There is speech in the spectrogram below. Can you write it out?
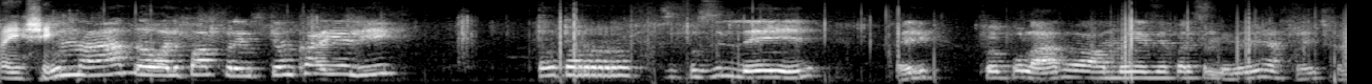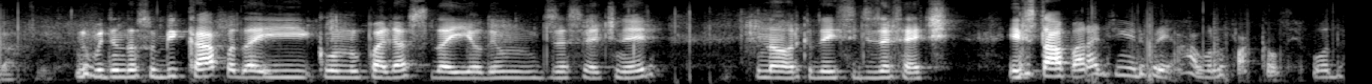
Aí, Do achei. nada, olha pra frente, tem um cara ali. Se fuzilei ele. Ele foi pro lado, a manhãzinha apareceu bem na minha frente, filho da puta. Eu fui tentar subir capa, daí no palhaço, daí eu dei um 17 nele. E na hora que eu dei esse 17, ele estava paradinho. Ele falei, ah, vou no facão, se foda.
